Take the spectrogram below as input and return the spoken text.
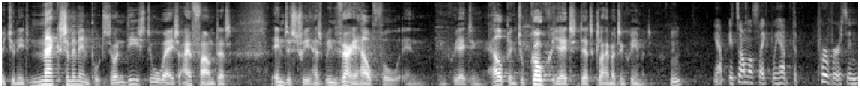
But you need maximum input. So in these two ways, I found that industry has been very helpful in, in creating, helping to co-create that climate agreement. Hmm? Yeah, it's almost like we have the perverse in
